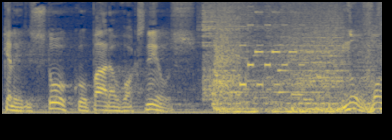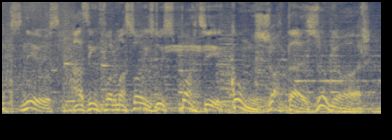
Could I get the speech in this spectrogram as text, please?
Keller Estocco para o Vox News. No Vox News, as informações do esporte com J. Júnior.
